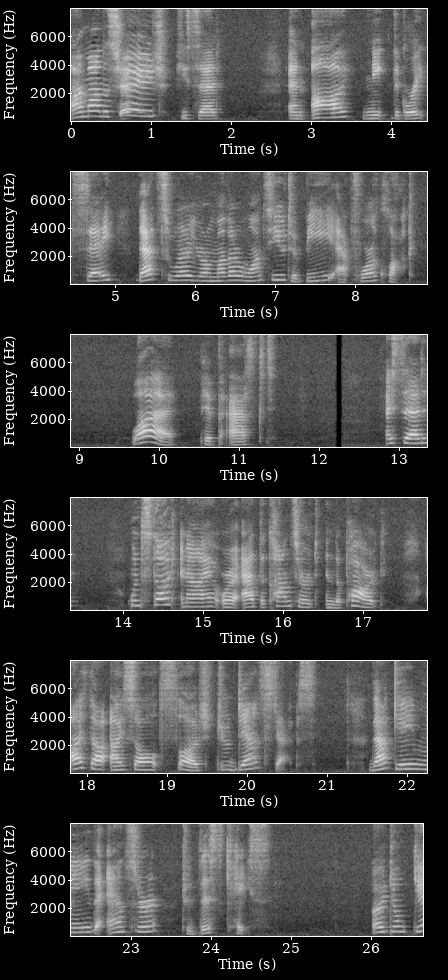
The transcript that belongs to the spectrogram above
I'm on the stage, he said. And I, Nate the Great, say that's where your mother wants you to be at four o'clock. Why? Pip asked. I said, When Sludge and I were at the concert in the park, I thought I saw Sludge do dance steps. That gave me the answer to this case. I don't get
